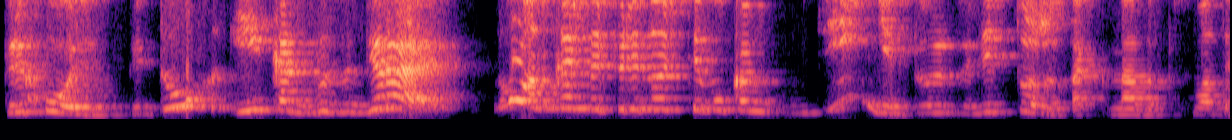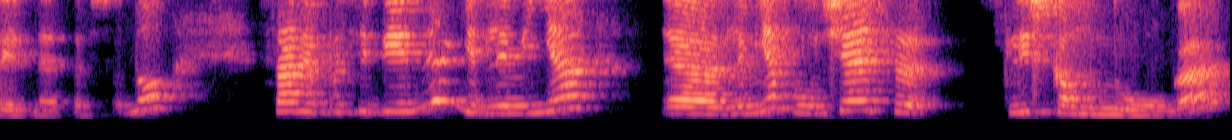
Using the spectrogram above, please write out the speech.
приходит петух и как бы забирает. Ну, он, конечно, переносит его как в деньги, здесь тоже так надо посмотреть на это все, но сами по себе энергии для меня, э, для меня получается слишком много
